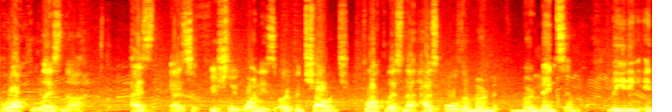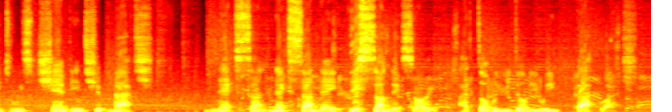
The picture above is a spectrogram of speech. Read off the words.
Brock Lesnar has has officially won his open challenge. Brock Lesnar has all the mom momentum leading into his championship match next sun next Sunday, this Sunday, sorry, at WWE Backlash.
